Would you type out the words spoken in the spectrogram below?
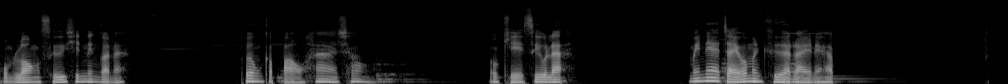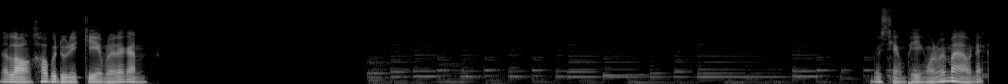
ผมลองซื้อชิ้นหนึ่งก่อนนะ เพิ่มกระเป๋า 5 ช่อง โอเคซื้อละ ไม่แน่ใจว่ามันคืออะไรนะครับ ลองเข้าไปดูในเกมเลยแล้วกัน เสียงเพลงมันไม่มาเนี่ย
